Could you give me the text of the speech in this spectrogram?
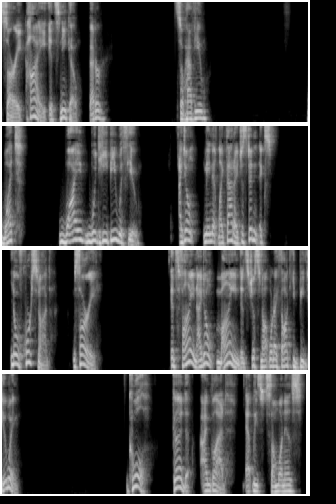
Sorry. Hi, it's Nico. Better? So have you? What? Why would he be with you? I don't mean it like that. I just didn't ex. No, of course not. I'm sorry. It's fine. I don't mind. It's just not what I thought he'd be doing. Cool. Good. I'm glad. At least someone is.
